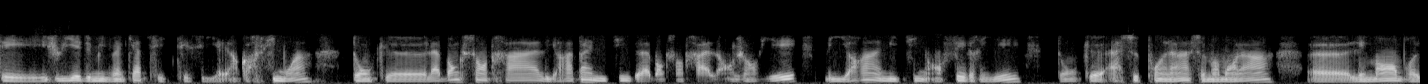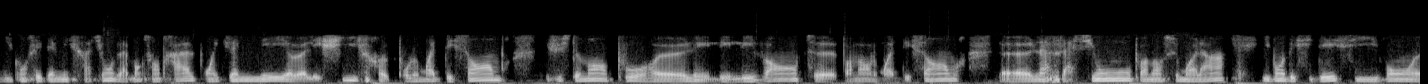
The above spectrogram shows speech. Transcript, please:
c'est juillet 2024, c'est il y a encore six mois. Donc euh, la Banque centrale, il n'y aura pas un meeting de la Banque centrale en janvier, mais il y aura un meeting en février Donc euh, à ce point-là, à ce moment-là, euh, les membres du conseil d'administration de la Banque centrale vont examiner euh, les chiffres pour le mois de décembre, justement pour les, les, les, ventes pendant le mois de décembre, l'inflation pendant ce mois-là. Ils vont décider s'ils vont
